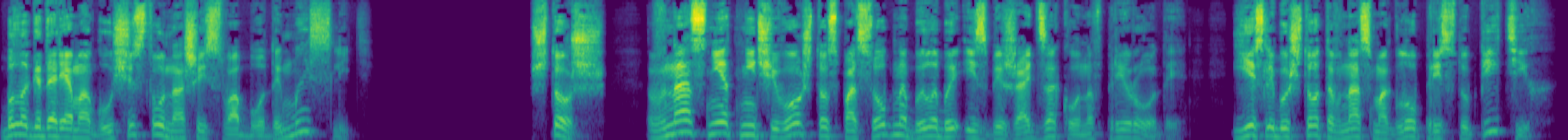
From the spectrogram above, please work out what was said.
благодаря могуществу нашей свободы мыслить? Что ж, в нас нет ничего, что способно было бы избежать законов природы. Если бы что-то в нас могло приступить их,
